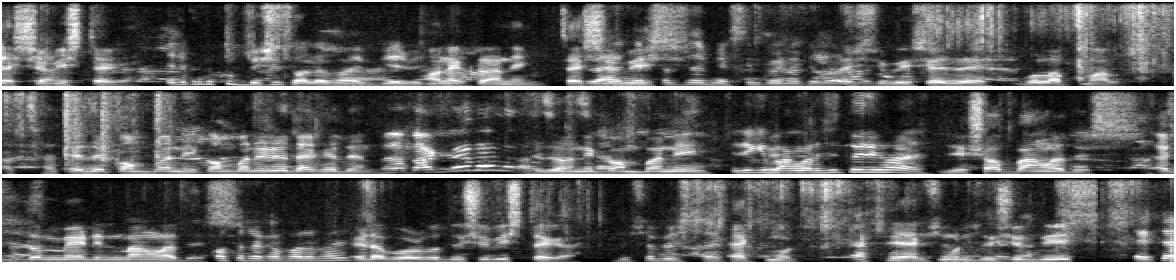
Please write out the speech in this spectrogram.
চারশো বিশ টাকা। এটা কিন্তু খুব বেশি চলে ভাই বিয়ের ভিতরে। অনেক রানিং চারশো বিশ। সাথে মিক্সিং করে নিতে পারবে চারশো বিশ এই যে গোলাপ মাল। আচ্ছা এই যে কোম্পানি কোম্পানিটা দেখে দেন। এই যে কোম্পানি এটা কি বাংলাদেশে তৈরি হয়? যে সব বাংলাদেশ একদম মেড ইন বাংলাদেশ। কত টাকা পড়ে ভাই? এটা পড়বে দুশো বিশ টাকা। দুশো বিশ টাকা। এক মুঠ। এক মুঠ দুশো বিশ এটা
